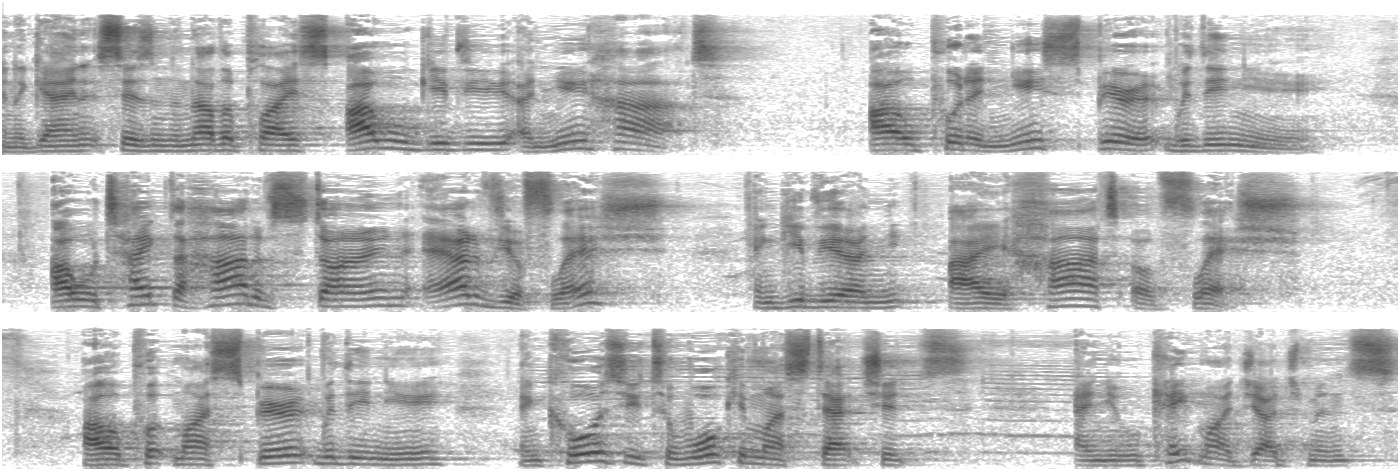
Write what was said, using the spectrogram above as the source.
And again, it says in another place, I will give you a new heart. I will put a new spirit within you. I will take the heart of stone out of your flesh and give you a, a heart of flesh. I will put my spirit within you and cause you to walk in my statutes and you will keep my judgments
